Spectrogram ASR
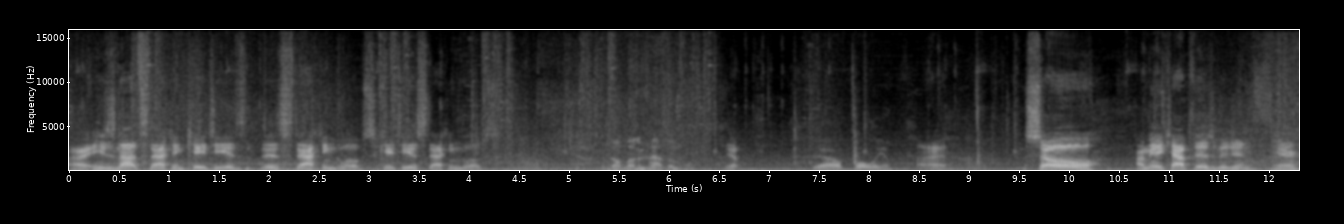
Alright, he's not stacking. KT is is stacking globes. KT is stacking globes. Don't let him have them. Yep. Yeah, I'll bully him. Alright. So I'm gonna cap this vision here.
